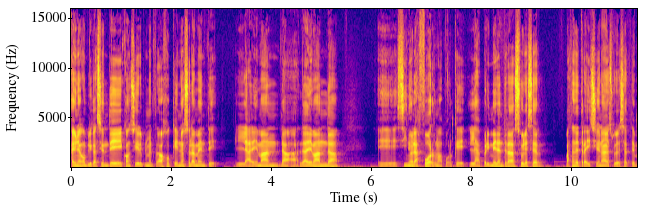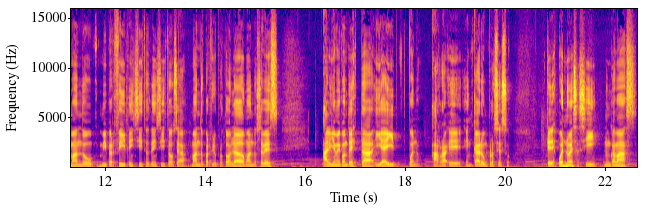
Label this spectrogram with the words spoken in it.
hay una complicación de conseguir el primer trabajo que no es solamente la, demanda, eh, sino la forma, porque la primera entrada suele ser bastante tradicional, suele ser te mando mi perfil, te insisto, te insisto, o sea, mando perfiles por todos lados, mando CVs, alguien me contesta y ahí, bueno, eh, encaro un proceso que después no es así, nunca más.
